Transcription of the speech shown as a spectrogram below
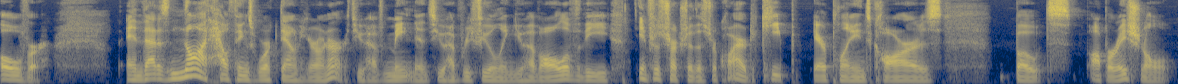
over. And that is not how things work down here on Earth. You have maintenance, you have refueling, you have all of the infrastructure that's required to keep airplanes, cars, boats operational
